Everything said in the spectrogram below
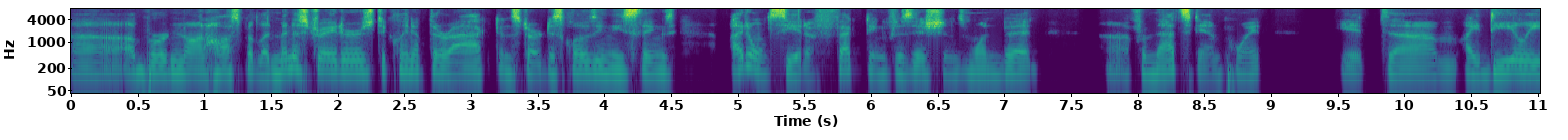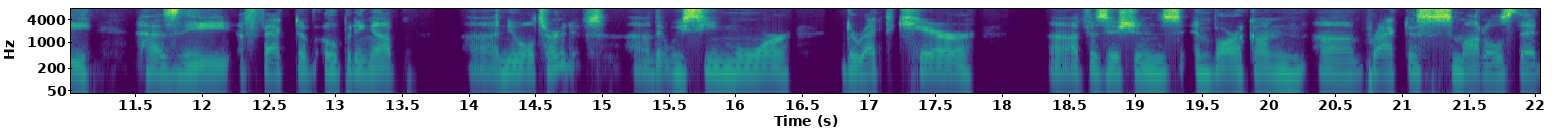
uh, a burden on hospital administrators to clean up their act and start disclosing these things. I don't see it affecting physicians one bit uh, from that standpoint. It um, ideally has the effect of opening up uh, new alternatives uh, that we see more direct care uh, physicians embark on uh, practice models that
